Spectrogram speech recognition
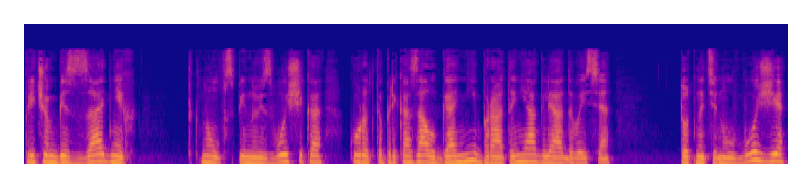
причем без задних». Ткнул в спину извозчика, коротко приказал «гони, брат, и не оглядывайся». Тот натянул вожжи,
